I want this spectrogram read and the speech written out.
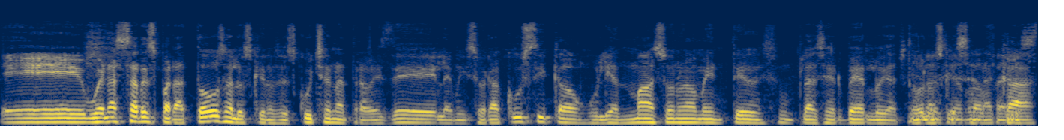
Eh, buenas tardes para todos, a los que nos escuchan a través de la emisora acústica. Don Julián Mazo, nuevamente es un placer verlo y a todos los que están acá.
